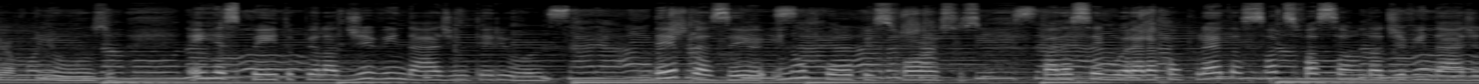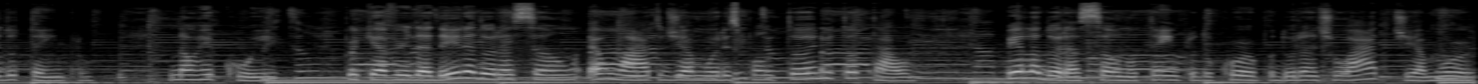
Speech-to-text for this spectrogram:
e harmonioso, em respeito pela divindade interior. Dê prazer e não poupe esforços para assegurar a completa satisfação da divindade do templo. Não recue, porque a verdadeira adoração é um ato de amor espontâneo e total pela adoração no templo do corpo durante o ato de amor,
